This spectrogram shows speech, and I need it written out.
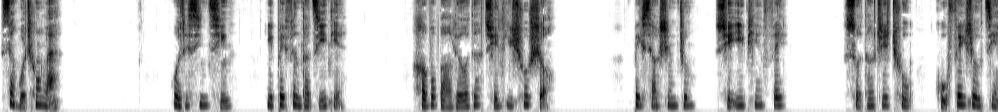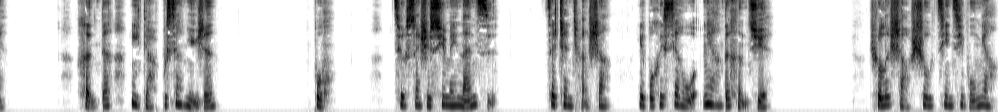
向我冲来。我的心情已悲愤到极点，毫不保留的全力出手。悲笑声中，血衣翩飞，所到之处骨飞肉溅，狠的一点不像女人。不。就算是须眉男子，在战场上也不会像我那样的狠绝。除了少数见机不妙、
